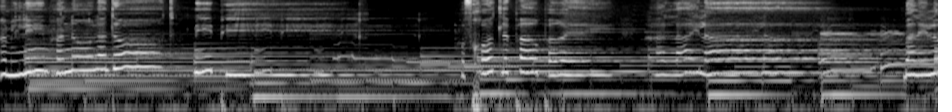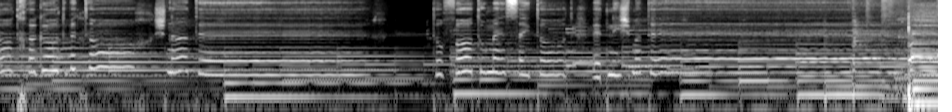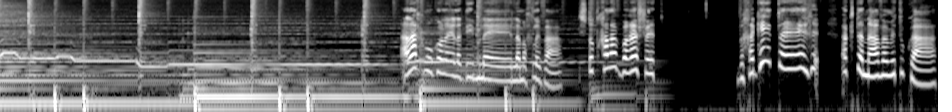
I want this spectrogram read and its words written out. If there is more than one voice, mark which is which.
Speaker 1: המילים הנולדות מפיך הופכות לפרפרי הלילה. בלילות חגות בתוך שנתך טורפות ומסייטות את נשמתך
Speaker 2: הלכנו כל הילדים למחלבה, לשתות חלב ברפת. וחגית אה, הקטנה והמתוקה,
